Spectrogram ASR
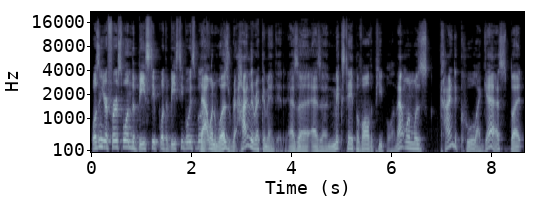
Wasn't your first one the Beastie what the Beastie Boys book? That one was re- highly recommended as a as a mixtape of all the people, and that one was kind of cool, I guess. But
